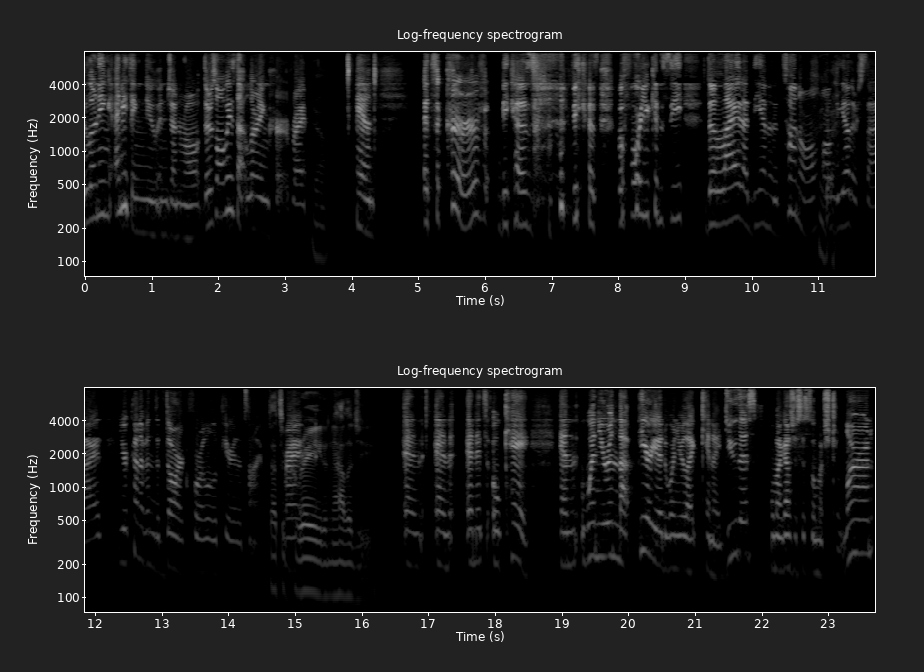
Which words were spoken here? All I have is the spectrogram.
learning anything new in general, there's always that learning curve, right? Yeah. And it's a curve because because before you can see the light at the end of the tunnel on the other side, you're kind of in the dark for a little period of time That's a Right. great analogy. and and and it's okay. And when you're in that period when you're like can i do this? Oh my gosh this is so much to learn.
